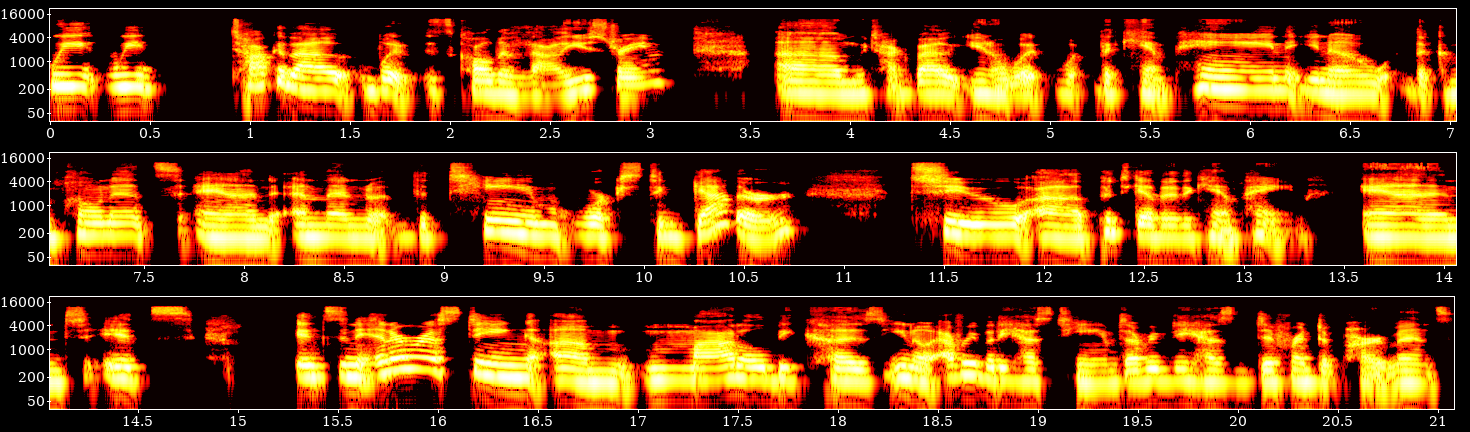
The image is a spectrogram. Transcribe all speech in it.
we we talk about what is called a value stream. Um, we talk about you know what what the campaign, you know the components, and and then the team works together to uh, put together the campaign. And it's it's an interesting um, model because you know everybody has teams everybody has different departments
